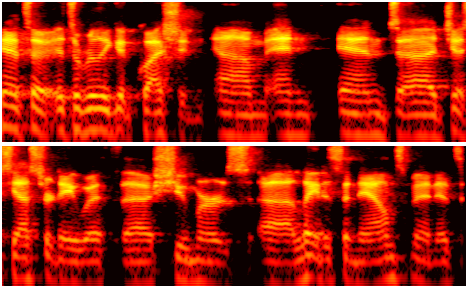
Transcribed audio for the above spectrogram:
yeah, it's a it's a really good question. Um, and and uh, just yesterday with uh, Schumer's uh, latest announcement, it's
